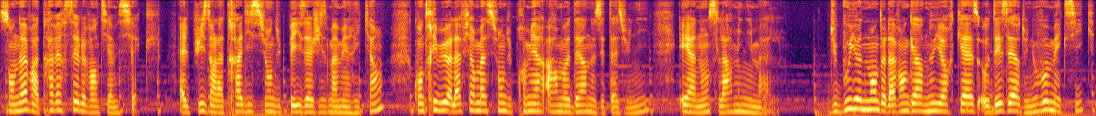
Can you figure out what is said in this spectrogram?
Son œuvre a traversé le XXe siècle. Elle puise dans la tradition du paysagisme américain, contribue à l'affirmation du premier art moderne aux États-Unis et annonce l'art minimal. Du bouillonnement de l'avant-garde new-yorkaise au désert du Nouveau-Mexique,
